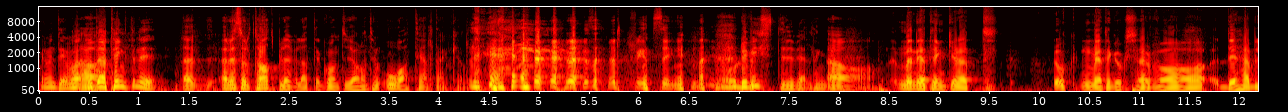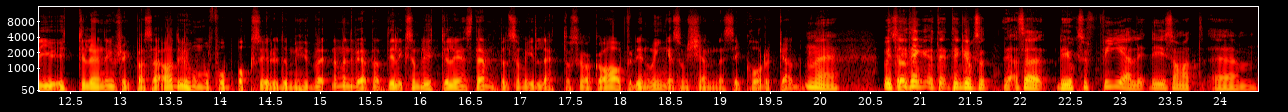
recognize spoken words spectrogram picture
jag vet inte, vad, Ja. vad tänkte ni? Eh, Resultat blir väl att det går inte att göra någonting åt helt enkelt. det finns ingen... Och det visste du väl? Ja. Men jag tänker att, och, men jag tänker också så här, vad, det här blir ju ytterligare en ursäkt, bara så här, ja du är homofob också, är du dum i huvudet? Men du vet att det liksom blir ytterligare en stämpel som är lätt att skaka av, för det är nog ingen som känner sig korkad. Nej. Och jag, tänker, jag tänker också, alltså, det är också fel, det är ju som att ehm,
